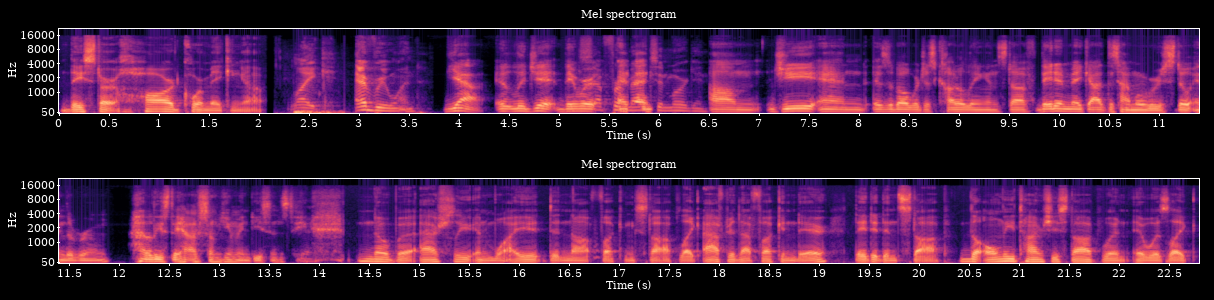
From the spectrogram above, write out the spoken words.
they start hardcore making out. Like everyone yeah, it legit. They were except for and Max and Morgan. um G and Isabel were just cuddling and stuff. They didn't make out at the time when we were still in the room. At least they have some human decency. Yeah. No, but Ashley and Wyatt did not fucking stop. Like after that fucking dare, they didn't stop. The only time she stopped when it was like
